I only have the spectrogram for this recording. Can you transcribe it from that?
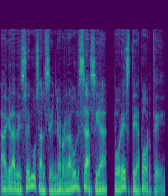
Agradecemos al señor Raúl Sacia, por este aporte.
